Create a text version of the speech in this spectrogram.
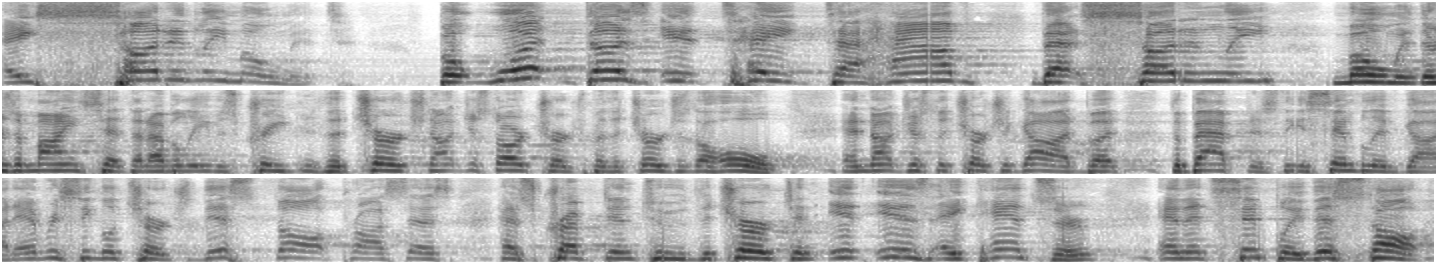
A suddenly moment. But what does it take to have that suddenly moment, there's a mindset that I believe is created into the church, not just our church, but the church as a whole. And not just the church of God, but the Baptist, the assembly of God, every single church. This thought process has crept into the church and it is a cancer. And it's simply this thought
